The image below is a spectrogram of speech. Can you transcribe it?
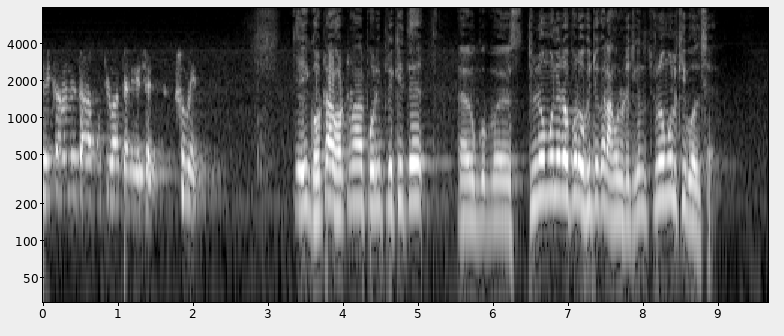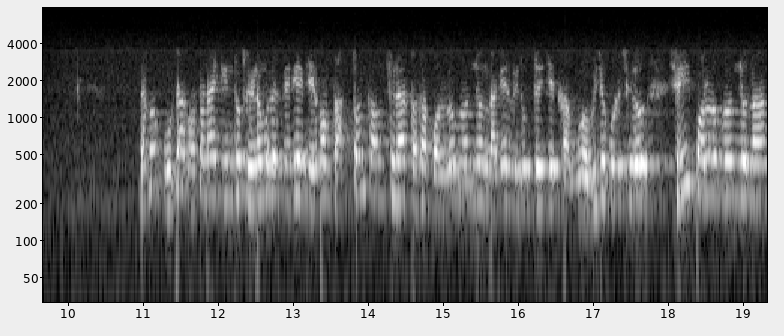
সেই কারণে তারা প্রতিবাদ জানিয়েছেন। সুমিত। এই ঘটা ঘটনার পরিপ্রেক্ষিতে তৃণমূলের ওপর অভিযোগের আঙুল উঠেছে। কিন্তু তৃণমূল কি বলছে? দেখো, গোটা ঘটনায় কিন্তু তৃণমূলের থেকে যেরকম প্রাক্তন কাউন্সিলর তথা পল্লব রঞ্জন নাগের বিরুদ্ধে যে অভিযোগ উঠেছিল সেই পল্লব রঞ্জন নাগ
